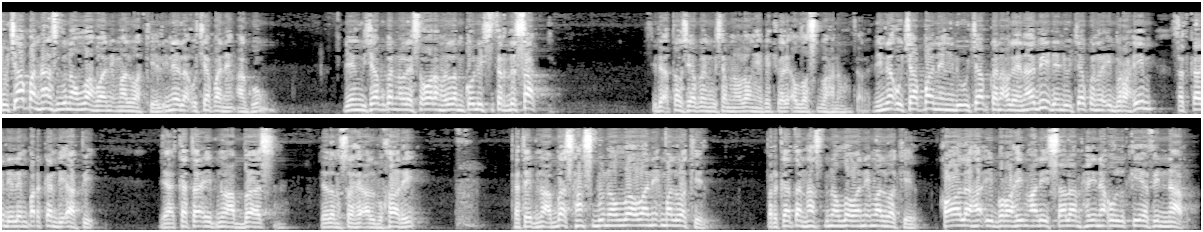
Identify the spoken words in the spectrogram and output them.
Ucapan hasbunallah wa ni'mal wakil ini adalah ucapan yang agung yang diucapkan oleh seorang dalam kondisi terdesak. Tidak tahu siapa yang bisa menolongnya kecuali Allah Subhanahu wa taala. Ini ucapan yang diucapkan oleh Nabi dan diucapkan oleh Ibrahim ketika dilemparkan di api. Ya, kata Ibnu Abbas dalam Sahih Al-Bukhari, Kata Ibnu Abbas, hasbunallah wa ni'mal wakil. Perkataan hasbunallah wa ni'mal wakil. Qalaha Ibrahim alaihissalam hina ulqiya finnar.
